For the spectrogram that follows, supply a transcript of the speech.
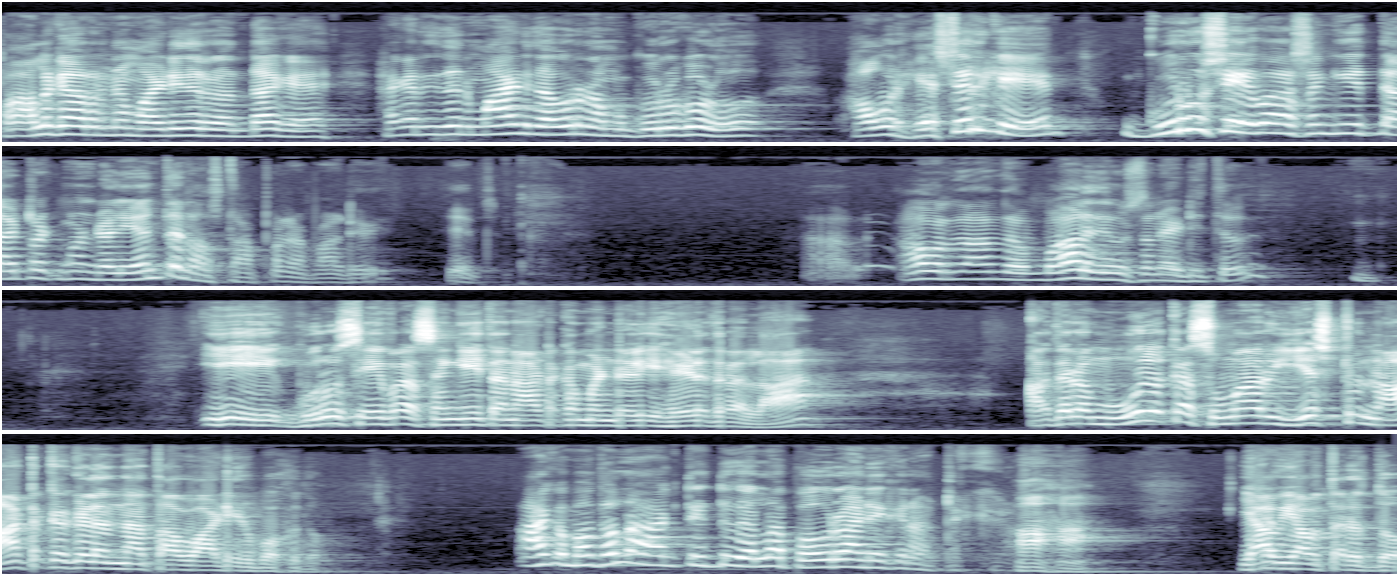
ಪಾಲುಗಾರನ ಮಾಡಿದರು ಅಂದಾಗ, ಹಾಗಾದ್ರೆ ಇದನ್ನು ಮಾಡಿದವರು ನಮ್ಮ ಗುರುಗಳು. ಅವ್ರ ಹೆಸರಿಗೆ ಗುರು ಸೇವಾ ಸಂಗೀತ ನಾಟಕ ಮಂಡಳಿ ಅಂತ ನಾವು ಸ್ಥಾಪನೆ ಮಾಡಿದ್ವಿ ಅವ್ರದ್ದು ನಾನು ಭಾಳ ದಿವಸ ನಡೀತು. ಈ ಗುರು ಸೇವಾ ಸಂಗೀತ ನಾಟಕ ಮಂಡಳಿ ಹೇಳಿದ್ರಲ್ಲ ಅದರ ಮೂಲಕ ಸುಮಾರು ಎಷ್ಟು ನಾಟಕಗಳನ್ನು ತಾವು ಆಡಿರಬಹುದು? ಆಗ ಮೊದಲು ಆಗ್ತಿದ್ದು ಎಲ್ಲ ಪೌರಾಣಿಕ ನಾಟಕಗಳು. ಹಾಂ ಹಾಂ ಯಾವ ಯಾವ ಥರದ್ದು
